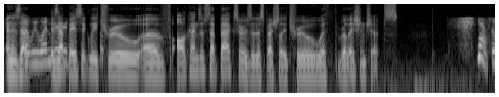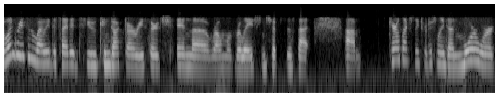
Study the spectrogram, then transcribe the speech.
And is So that we is that basically true of all kinds of setbacks or is it especially true with relationships? Yeah, so one reason why we decided to conduct our research in the realm of relationships is that um, Carol's actually traditionally done more work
